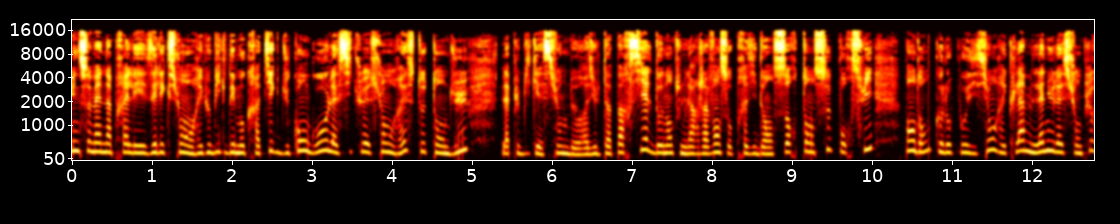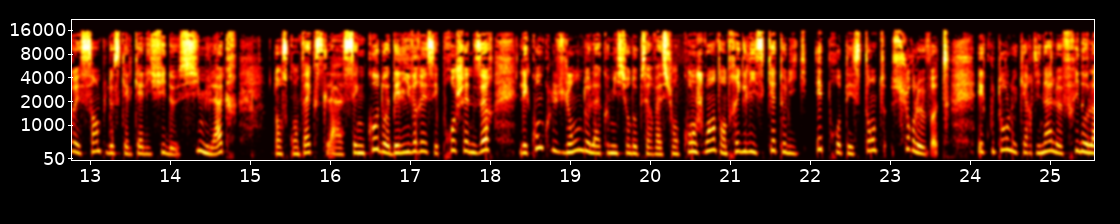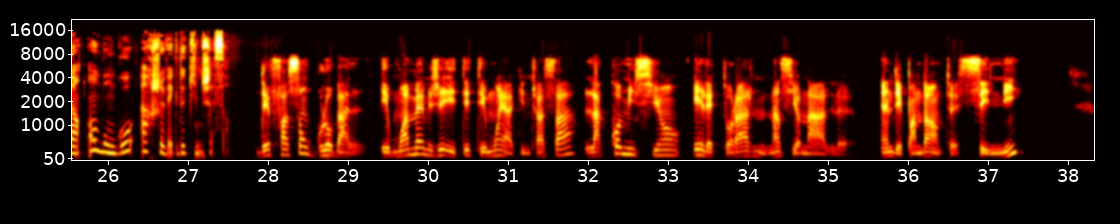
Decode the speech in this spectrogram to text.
Une semaine après les élections en République démocratique du Congo, la situation reste tendue. La publication de résultats partiels donnant une large avance au président sortant se poursuit pendant que l'opposition réclame l'annulation pure et simple de ce qu'elle qualifie de simulacre. Dans ce contexte, la SENCO doit délivrer ces prochaines heures les conclusions de la commission d'observation conjointe entre Église catholique et protestante sur le vote. Écoutons le cardinal Fridolin Ambongo, archevêque de Kinshasa. De façon globale, et moi-même j'ai été témoin à Kinshasa, la commission électorale nationale indépendante CENI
